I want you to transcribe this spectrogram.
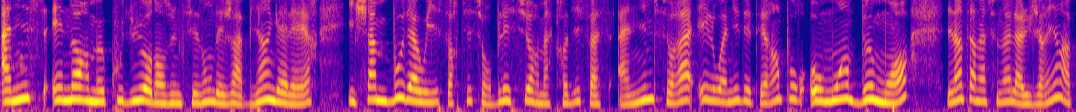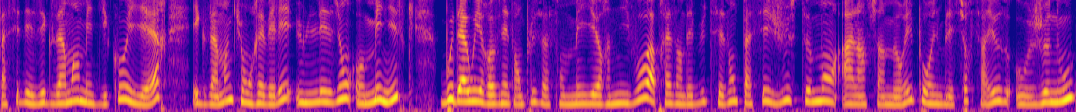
À Nice, énorme coup dur dans une saison déjà bien galère. Hicham Boudaoui, sorti sur blessure mercredi face à Nîmes, sera éloigné des terrains pour au moins deux mois. L'international algérien a passé des examens médicaux hier, examens qui ont révélé une lésion au ménisque. Boudaoui revenait en plus à son meilleur niveau après un début de saison passé justement à l'infirmerie pour une blessure sérieuse au genou.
